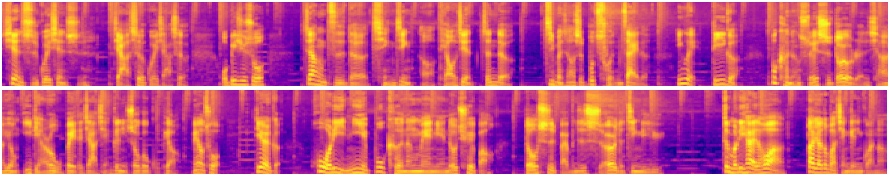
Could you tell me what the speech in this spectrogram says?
现实归现实，假设归假设，我必须说，这样子的情境哦，条件真的基本上是不存在的。因为第一个，不可能随时都有人想要用一点二五倍的价钱跟你收购股票，没有错。第二个，获利你也不可能每年都确保都是百分之十二的净利率，这么厉害的话，大家都把钱给你管了，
